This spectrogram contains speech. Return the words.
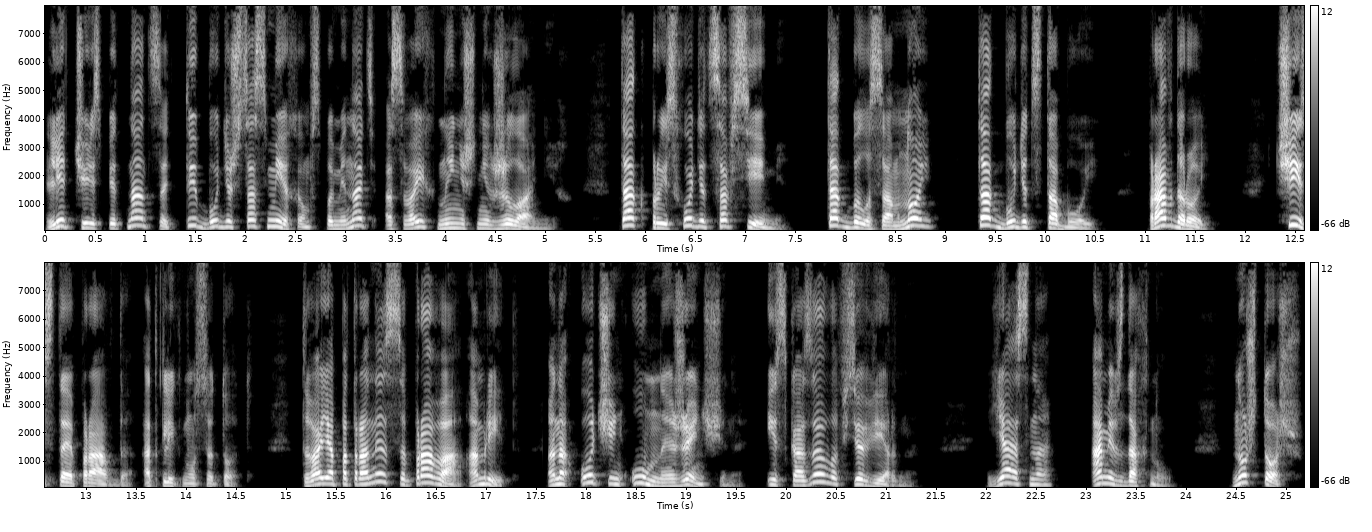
лет через пятнадцать ты будешь со смехом вспоминать о своих нынешних желаниях. Так происходит со всеми. Так было со мной, так будет с тобой. Правда, Рой? «Чистая правда», — откликнулся тот. «Твоя патронесса права, Амрит. Она очень умная женщина и сказала все верно». «Ясно», — Ами вздохнул. «Ну что ж,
